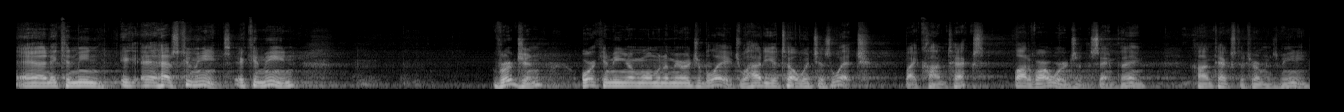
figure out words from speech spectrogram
And it can mean, it has two meanings. It can mean virgin, or it can mean young woman of marriageable age. Well, how do you tell which is which? By context. A lot of our words are the same thing. Context determines meaning.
